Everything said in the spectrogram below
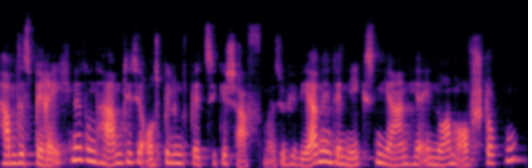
Haben das berechnet und haben diese Ausbildungsplätze geschaffen. Also wir werden in den nächsten Jahren hier enorm aufstocken.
